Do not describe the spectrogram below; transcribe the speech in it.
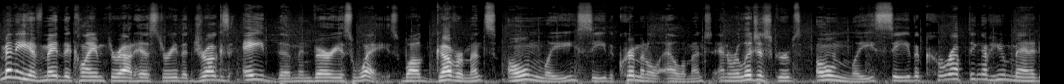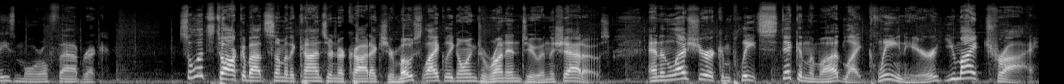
Many have made the claim throughout history that drugs aid them in various ways, while governments only see the criminal element and religious groups only see the corrupting of humanity's moral fabric. So let's talk about some of the kinds of narcotics you're most likely going to run into in the shadows. And unless you're a complete stick in the mud like Clean here, you might try.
